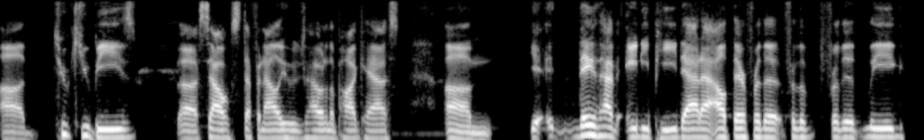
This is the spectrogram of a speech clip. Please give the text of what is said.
Uh, two QBs uh, Sal Stefanelli, who's out on the podcast. Um, they have ADP data out there for the for the for the league.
